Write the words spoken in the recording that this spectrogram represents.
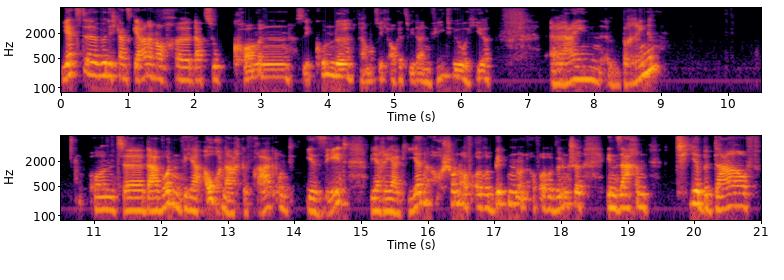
jetzt äh, würde ich ganz gerne noch äh, dazu kommen. Sekunde, da muss ich auch jetzt wieder ein Video hier reinbringen. Und äh, da wurden wir auch nachgefragt und ihr seht, wir reagieren auch schon auf eure Bitten und auf eure Wünsche in Sachen Tierbedarf,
